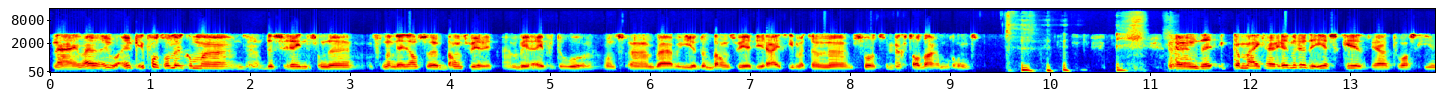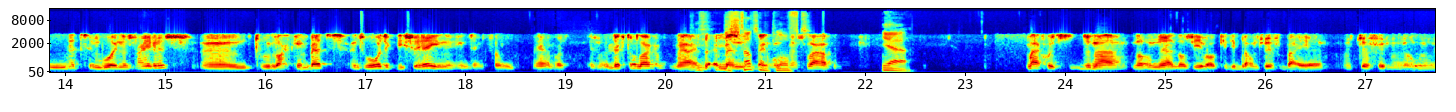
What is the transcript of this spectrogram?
nee, maar ik, ik vond het wel leuk om eh, de, de sirenes van de, van de Nederlandse brandweer eh, weer even te horen. Want eh, we hebben hier de brandweer, die rijdt hier met een eh, soort luchtalarm rond. en de- ik kan me eigenlijk herinneren, de eerste keer, ja, toen was ik hier net in Buenos Aires. En toen lag ik in bed en toen hoorde ik die sirene. Ik denk van, ja, wat is een luchtalarm? Maar ja, ik ben, gewoon gaan slapen. Ja. Maar goed, daarna dan, ja, dan zie je wel die brandweer voorbij eh tuffen. En dan, eh,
